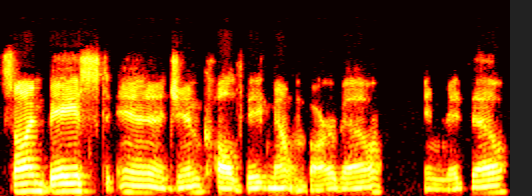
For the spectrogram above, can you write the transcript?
So, I'm based in a gym called Big Mountain Barbell in Midvale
